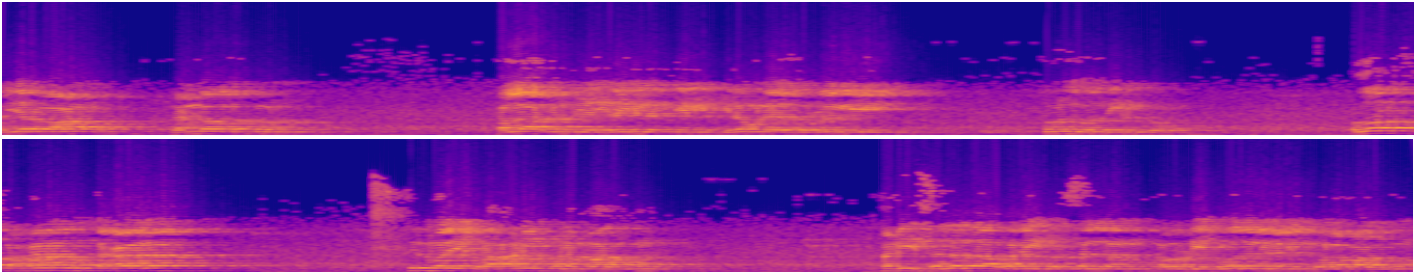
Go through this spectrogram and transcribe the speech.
உயர்வான நன்னோக்கத்தோடு அல்லாஹினுடைய இறையிலத்தில் இரவு நேர தொழுகையை தொழுது வருகின்றோம் அல்லாஹ் சுப்ஹானஹு தஆலா திருமறை குர்ஆனின் மூலமாகவும் நபி ஸல்லல்லாஹு அலைஹி வஸல்லம் அவருடைய போதனைகளின் மூலமாகவும்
